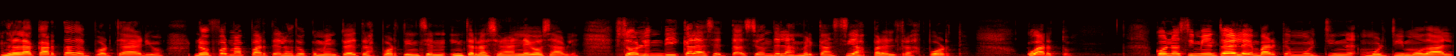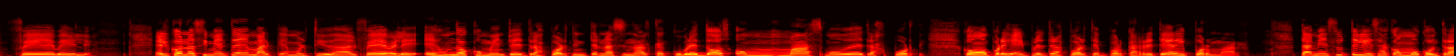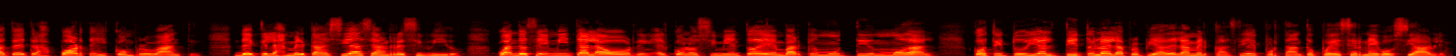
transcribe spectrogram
La carta de porte aéreo no forma parte de los documentos de transporte internacional negociable, solo indica la aceptación de las mercancías para el transporte. Cuarto, conocimiento del embarque multimodal, FEBL. El conocimiento de marca multimodal FEBL es un documento de transporte internacional que cubre dos o más modos de transporte, como por ejemplo el transporte por carretera y por mar. También se utiliza como contrato de transporte y comprobante de que las mercancías se han recibido. Cuando se emite la orden, el conocimiento de embarque multimodal constituye el título de la propiedad de la mercancía y por tanto puede ser negociable.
